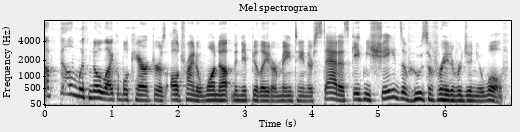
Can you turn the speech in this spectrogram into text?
A film with no likable characters all trying to one up, manipulate, or maintain their status gave me shades of Who's Afraid of Virginia Woolf.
